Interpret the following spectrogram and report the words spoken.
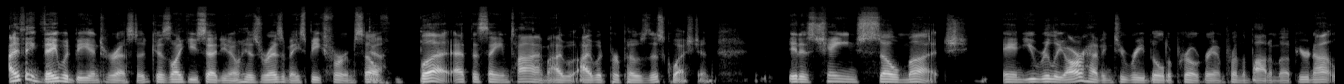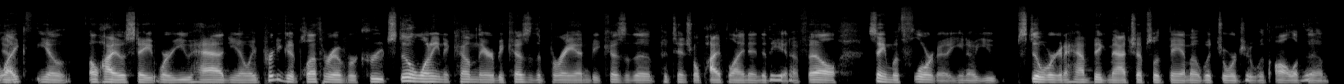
I think they would be interested because, like you said, you know, his resume speaks for himself. But at the same time, I, w- I would propose this question. It has changed so much, and you really are having to rebuild a program from the bottom up. You're not Yeah. like, you know, Ohio State, where you had, you know, a pretty good plethora of recruits still wanting to come there because of the brand, because of the potential pipeline into the NFL. Same with Florida. You know, you still were going to have big matchups with Bama, with Georgia, with all of them.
